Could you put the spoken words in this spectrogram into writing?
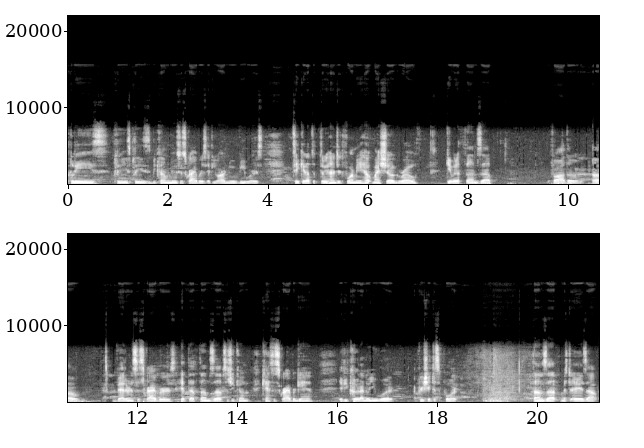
please, please, please become new subscribers if you are new viewers. Take it up to 300 for me. Help my show grow. Give it a thumbs up for all the uh, veteran subscribers. Hit that thumbs up so you can can subscribe again. If you could, I know you would. Appreciate the support. Thumbs up. Mr. A is out.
